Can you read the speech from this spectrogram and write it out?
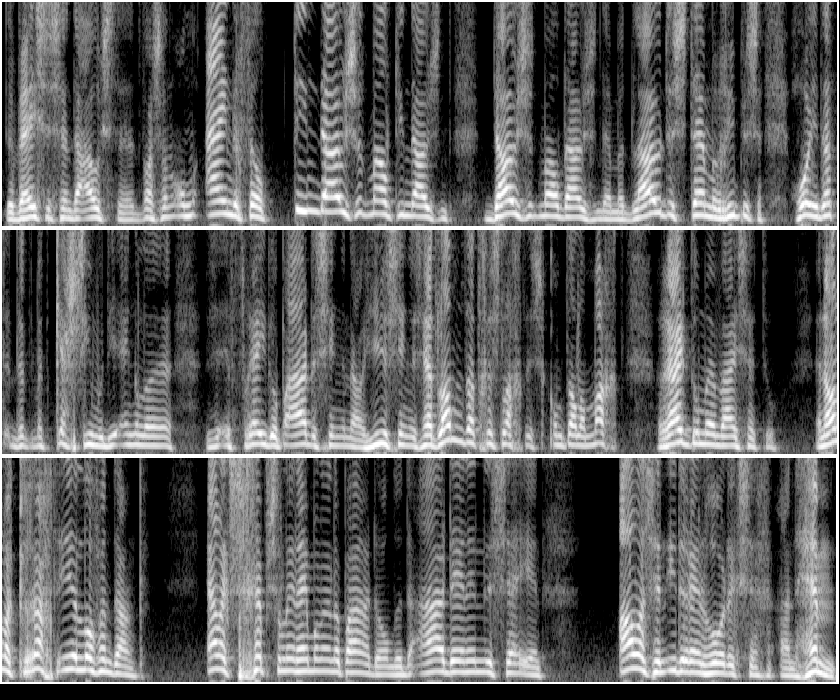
De wezens en de oudsten. Het was een oneindig veel. Tienduizend maal tienduizend. Duizend maal duizend. En met luide stemmen riepen ze. Hoor je dat? dat? Met kerst zien we die engelen vrede op aarde zingen. Nou, hier zingen ze. Het lam dat geslacht is. Komt alle macht, rijkdom en wijsheid toe. En alle kracht, eer, lof en dank. Elk schepsel in hemel en op aarde. Onder de aarde en in de zee. En alles en iedereen hoorde ik zeggen, aan hem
